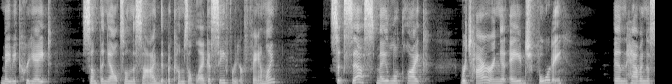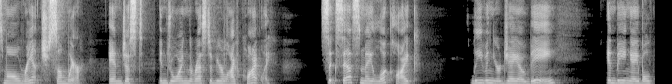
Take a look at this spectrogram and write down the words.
Maybe create something else on the side that becomes a legacy for your family. Success may look like retiring at age 40 and having a small ranch somewhere and just enjoying the rest of your life quietly. Success may look like leaving your job and being able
